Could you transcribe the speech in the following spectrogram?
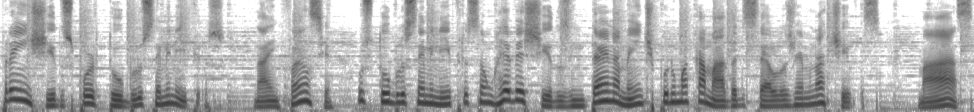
preenchidos por túbulos seminíferos. Na infância, os túbulos seminíferos são revestidos internamente por uma camada de células germinativas. Mas,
